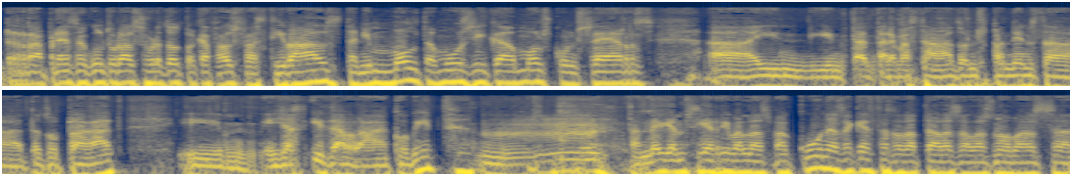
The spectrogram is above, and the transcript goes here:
represa cultural, sobretot pel que fa als festivals, tenim molta música, molts concerts eh, i, i intentarem estar doncs, pendents de, de tot plegat i, i, ja, i de la Covid mm, també aviam si arriben les vacunes aquestes adaptades a les noves eh,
